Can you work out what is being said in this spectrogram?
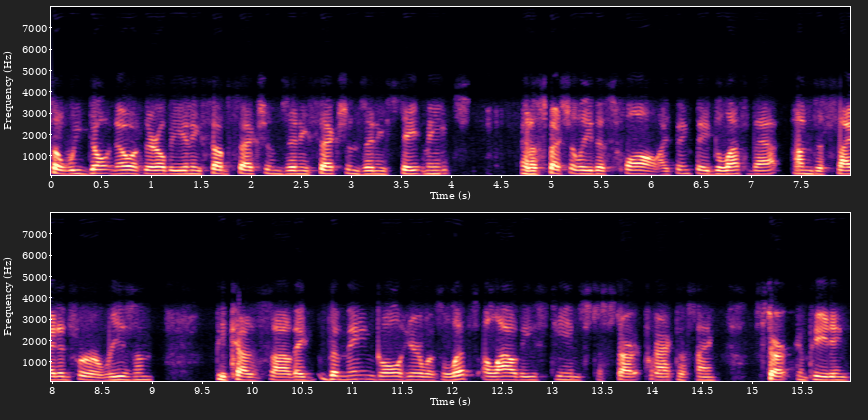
so we don't know if there will be any subsections, any sections, any state meets, and especially this fall. I think they left that undecided for a reason because uh, they the main goal here was let's allow these teams to start practicing, start competing.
